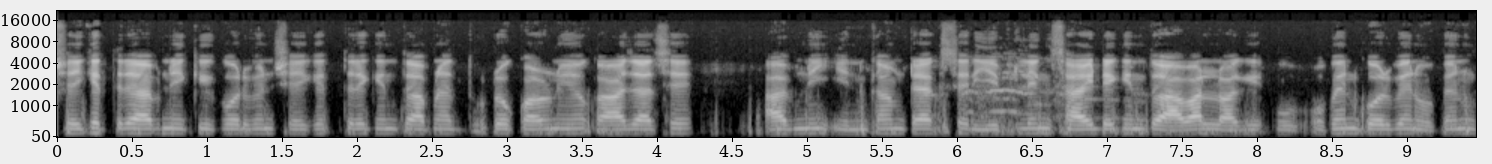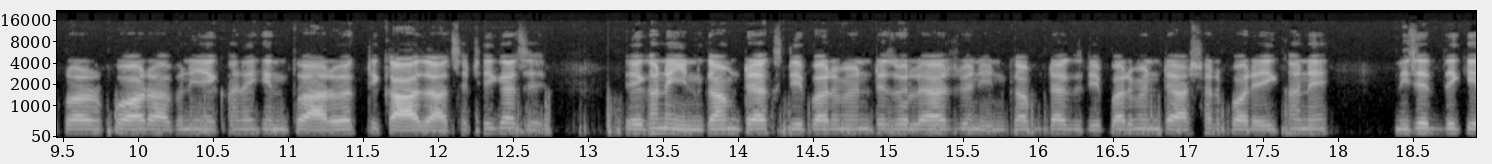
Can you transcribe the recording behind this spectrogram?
সেই ক্ষেত্রে আপনি কি করবেন? সেই ক্ষেত্রে কিন্তু আপনার দুটো করণীয় কাজ আছে। আপনি ইনকাম ট্যাক্সের ইফিলিং সাইটে কিন্তু আবার লগ ওপেন করবেন। ওপেন করার পর আপনি এখানে কিন্তু আরও একটি কাজ আছে, ঠিক আছে? এখানে ইনকাম ট্যাক্স ডিপার্টমেন্টে চলে আসবেন। ইনকাম ট্যাক্স ডিপার্টমেন্টে আসার পর এইখানে নিচের দিকে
